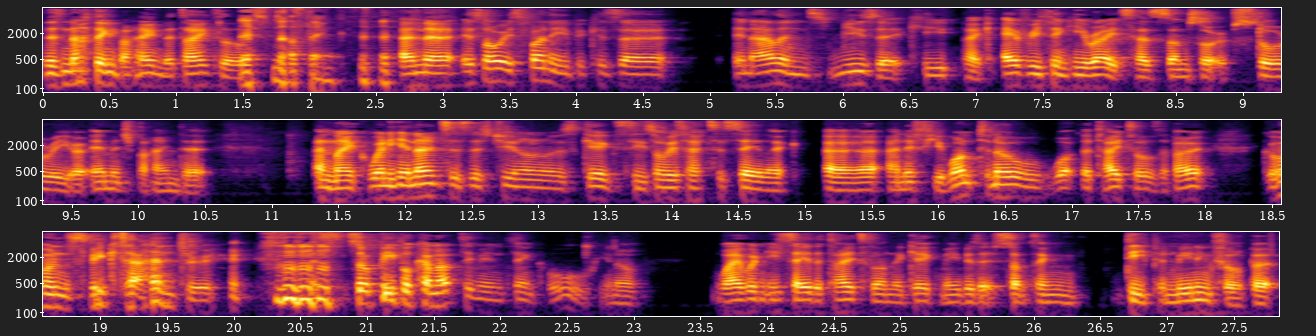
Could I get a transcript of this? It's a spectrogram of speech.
There's nothing behind the title, There's nothing. and uh, it's always funny because uh, in Alan's music, he like everything he writes has some sort of story or image behind it. And like when he announces this tune on one of his gigs, he's always had to say like, uh, "And if you want to know what the title's about, go and speak to Andrew." so people come up to me and think, "Oh, you know, why wouldn't he say the title on the gig? Maybe there's something deep and meaningful." But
